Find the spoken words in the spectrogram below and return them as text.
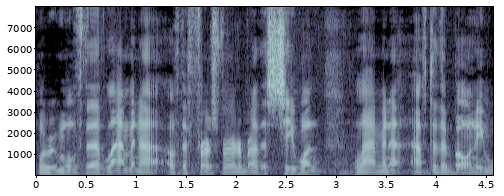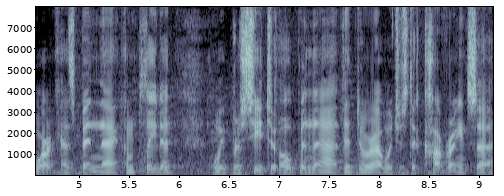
We remove the lamina of the first vertebra, the C1 lamina. After the bony work has been uh, completed, we proceed to open the dura, which is the coverings uh,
